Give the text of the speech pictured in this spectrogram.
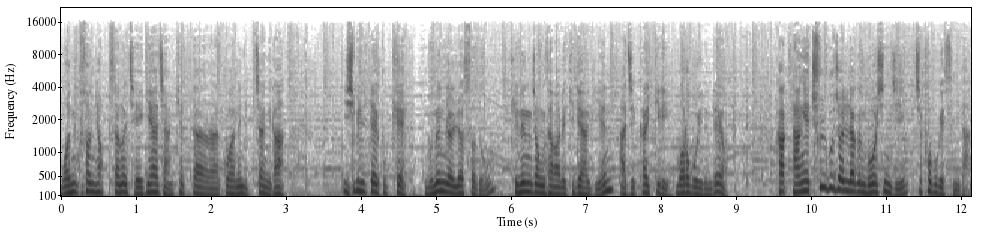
원구성 협상을 재개하지 않겠다라고 하는 입장이라 21대 국회 문은 열렸어도 기능 정상화를 기대하기엔 아직 갈 길이 멀어 보이는데요. 각 당의 출구 전략은 무엇인지 짚어보겠습니다.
